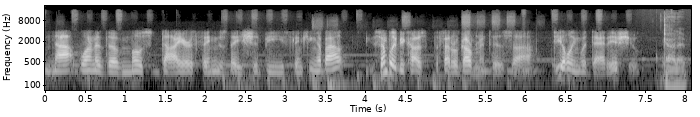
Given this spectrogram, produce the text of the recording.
not one of the most dire things they should be thinking about, simply because the federal government is uh, dealing with that issue. Got it.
